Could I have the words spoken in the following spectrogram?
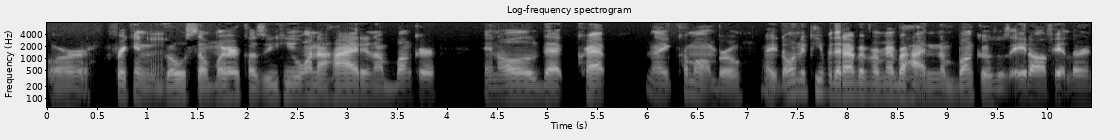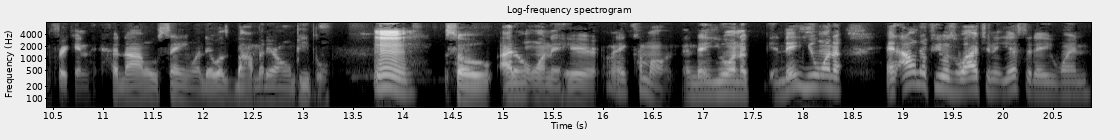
or freaking go somewhere because he, he want to hide in a bunker and all that crap. Like, come on, bro. Like, the only people that I've ever remember hiding in them bunkers was Adolf Hitler and freaking Saddam Hussein when they was bombing their own people. Mm. So I don't want to hear. Like, come on. And then you want to, and then you want to, and I don't know if you was watching it yesterday when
